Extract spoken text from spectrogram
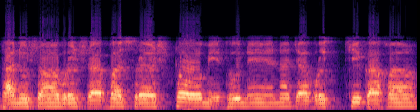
धनुषा वृषभश्रेष्ठो मिथुनेन च वृच्छिकः।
